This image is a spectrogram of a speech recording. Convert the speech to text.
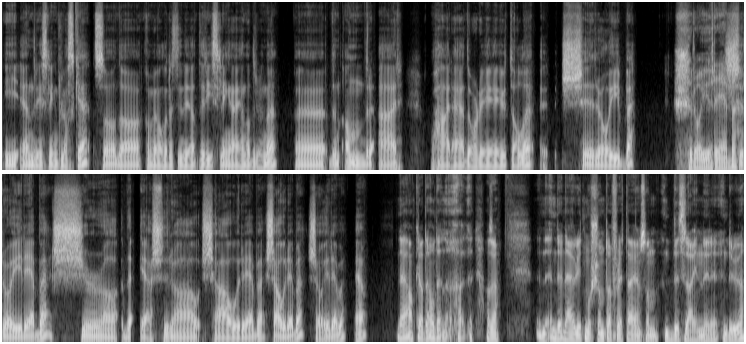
i en Riesling-flaske, så da kan vi allerede si at Riesling er en av druene. Eh, den andre er, og her er jeg dårlig i uttale, Schroibe. Schroirebe. Schroirebe. Schra, det er Schaurebe. Schaurebe. Schaurebe. Ja. Det er akkurat det. Og det, altså, det, det, er jo litt morsomt, da, for dette er jo en sånn designerdrue.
